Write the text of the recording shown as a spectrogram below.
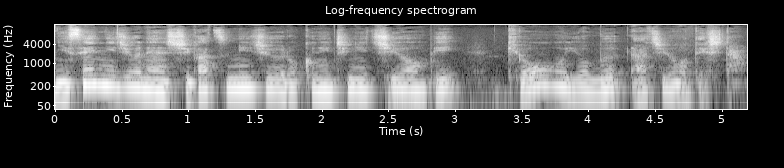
2020年4月26日日曜日今日を読むラジオでした。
